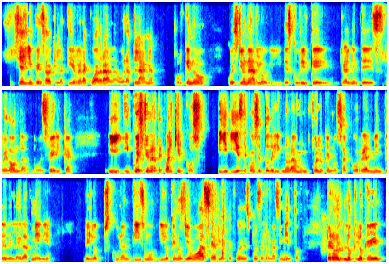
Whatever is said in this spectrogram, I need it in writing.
si alguien pensaba que la Tierra era cuadrada o era plana, ¿por qué no cuestionarlo y descubrir que realmente es redonda o esférica? Y, cuestionarte cualquier cosa. Y, este concepto del ignoramum fue lo que nos sacó realmente de la Edad Media, del obscurantismo, y lo que nos llevó a hacer lo que fue después el Renacimiento. Pero lo, que,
